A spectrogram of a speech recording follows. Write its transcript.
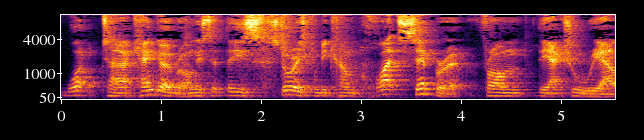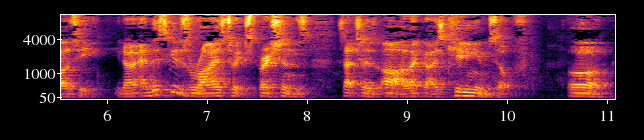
what uh, can go wrong is that these stories can become quite separate from the actual reality, you know, and this gives rise to expressions such as, "Oh, that guy's kidding himself." Oh,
